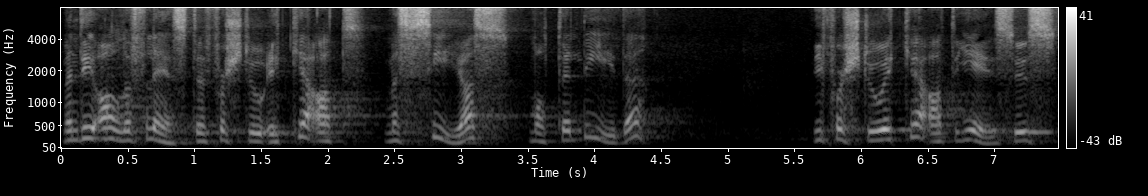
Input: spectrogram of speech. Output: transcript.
Men de aller fleste forsto ikke at Messias måtte lide. De forsto ikke at Jesus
